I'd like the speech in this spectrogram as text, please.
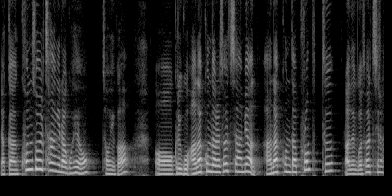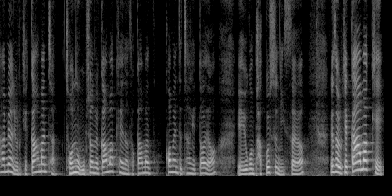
약간 콘솔 창이라고 해요. 저희가 어, 그리고 아나콘다를 설치하면 아나콘다 프롬프트 라는 걸 설치를 하면 이렇게 까만 창. 저는 옵션을 까맣게 해놔서 까만 커맨드 창이 떠요. 예, 이건 바꿀 수는 있어요. 그래서 이렇게 까맣게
